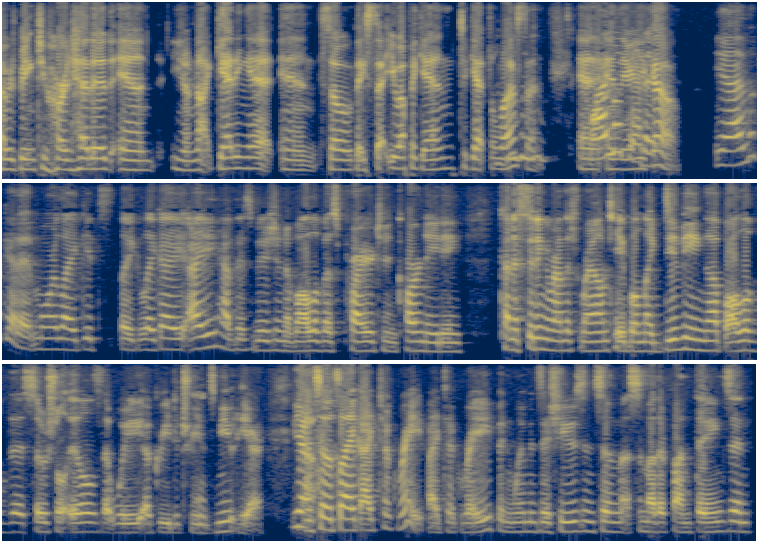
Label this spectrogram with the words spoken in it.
i was being too hard-headed and you know not getting it, and so they set you up again to get the lesson, and, Well, I and look there at you it- go. Yeah, I look at it more like it's like like I, I have this vision of all of us prior to incarnating, kind of sitting around this round table and like divvying up all of the social ills that we agreed to transmute here. Yeah. And so it's like I took rape, I took rape and women's issues and some some other fun things, and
